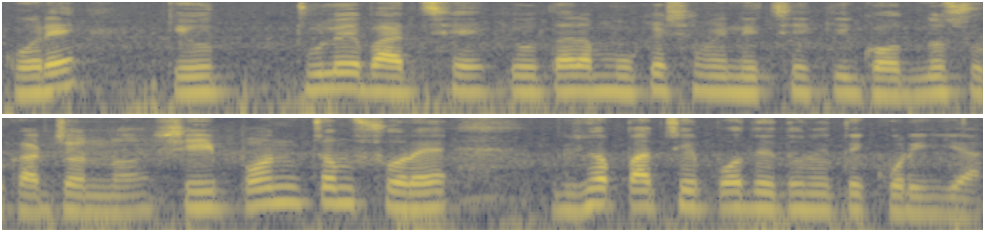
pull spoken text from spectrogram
করে কেউ চুলে বাঁধছে, কেউ তারা মুখের সামনে নিচ্ছে কি গন্ধ শুকার জন্য। সেই পঞ্চম স্বরে গৃহপাচ্ছি প্রতিধ্বনিতে করিয়া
